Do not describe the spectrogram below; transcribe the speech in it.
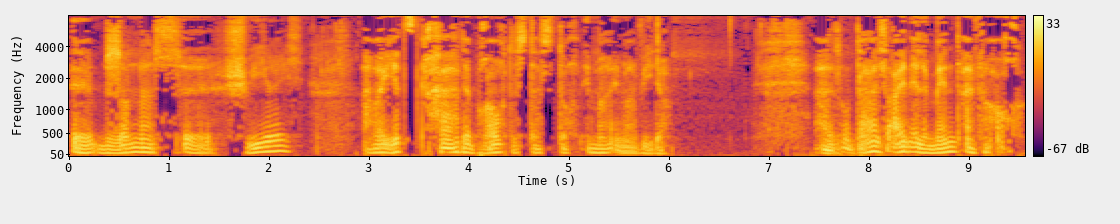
äh, besonders äh, schwierig, aber jetzt gerade braucht es das doch immer, immer wieder. Also, und da ist ein Element einfach auch,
